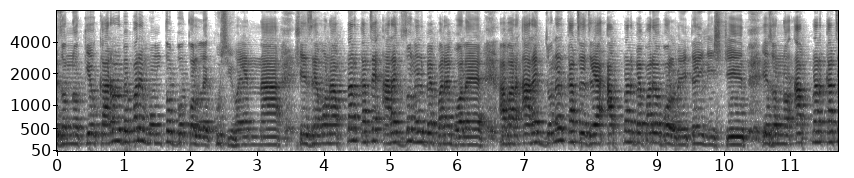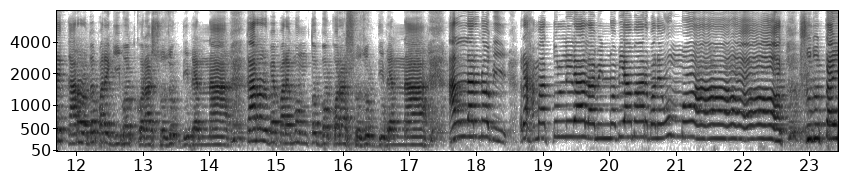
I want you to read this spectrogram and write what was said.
এজন্য কেউ কারোর ব্যাপারে মন্তব্য করলে খুশি হয়েন না। না সে যেমন আপনার কাছে আরেকজনের ব্যাপারে বলে, আবার আরেকজনের কাছে যে আপনার ব্যাপারেও বলবে, এটাই নিশ্চিত। এজন্য আপনার কাছে কারোর ব্যাপারে গিবত করার সুযোগ দিবেন না, কারোর ব্যাপারে মন্তব্য করার সুযোগ দিবেন না। আল্লাহর নবী রাহমাতুল্লিল আলামিন নবী আমার বলে, উম্মত, শুধু তাই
